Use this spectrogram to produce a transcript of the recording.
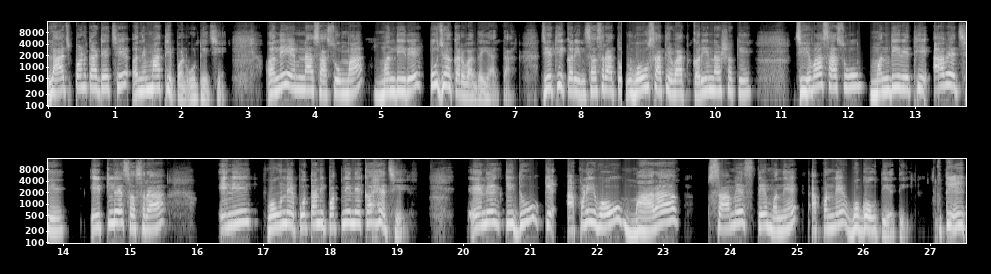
લાજ પણ કાઢે છે અને માથે પણ ઓઢે છે. અને એમના સાસુમાં મંદિરે પૂજા કરવા ગયા હતા. જેથી કરીને સસરા તો વહુ સાથે વાત કરી ન શકે. જેવા સાસુ મંદિરેથી આવે છે એટલે સસરા એની વહુને પોતાની પત્નીને કહે છે. એને કીધું કે, આપણી વહુ મારા સામે તે મને આપણને વગોવતી હતી. તે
